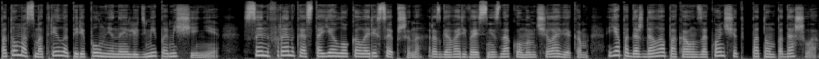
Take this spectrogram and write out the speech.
потом осмотрела переполненное людьми помещение. Сын Фрэнка стоял около ресепшена, разговаривая с незнакомым человеком. Я подождала, пока он закончит, потом подошла.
